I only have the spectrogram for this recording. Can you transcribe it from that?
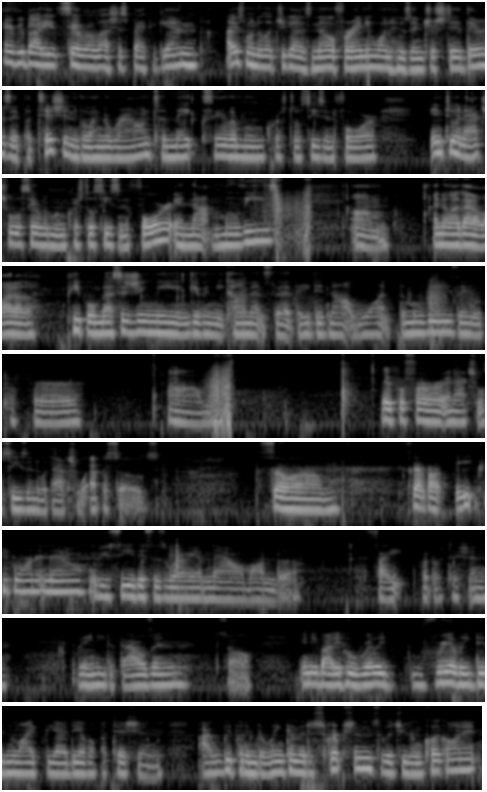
Hey everybody, it's Sailor Luscious back again. I just wanted to let you guys know for anyone who's interested, there is a petition going around to make Sailor Moon Crystal Season 4 into an actual Sailor Moon Crystal Season 4 and not movies. Um, I know I got a lot of people messaging me and giving me comments that they did not want the movies. They would prefer um, they prefer an actual season with actual episodes. So um got about eight people on it now. If you see, this is where I am now. I'm on the site for the petition. They need a thousand. So anybody who really, really didn't like the idea of a petition, I will be putting the link in the description so that you can click on it.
